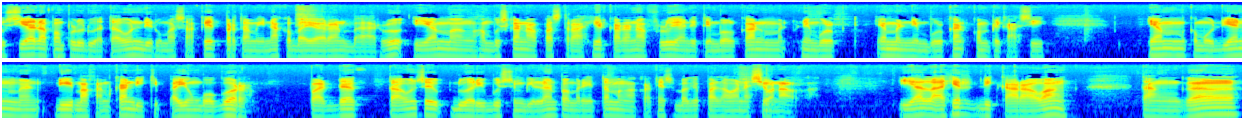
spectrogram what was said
usia 82 tahun di Rumah Sakit Pertamina Kebayoran Baru, ia menghembuskan nafas terakhir karena flu yang ditimbulkan menimbul, yang menimbulkan komplikasi yang kemudian dimakamkan di Cipayung Bogor. Pada tahun 2009 pemerintah mengangkatnya sebagai pahlawan nasional. Ia lahir di Karawang tanggal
